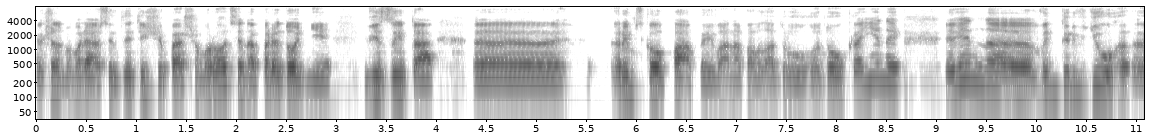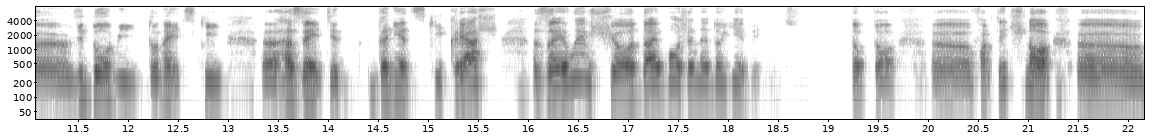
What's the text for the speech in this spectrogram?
якщо не помиляюся, в 2001 році напередодні візита е, римського папи Івана Павла II до України. Він е, в інтерв'ю е, відомій донецькій е, газеті Донецький кряж заявив, що дай Боже не доїде. Тобто, е, фактично, е,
